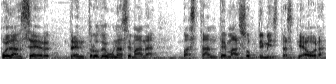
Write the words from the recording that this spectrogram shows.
puedan ser, dentro de una semana, bastante más optimistas que ahora.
